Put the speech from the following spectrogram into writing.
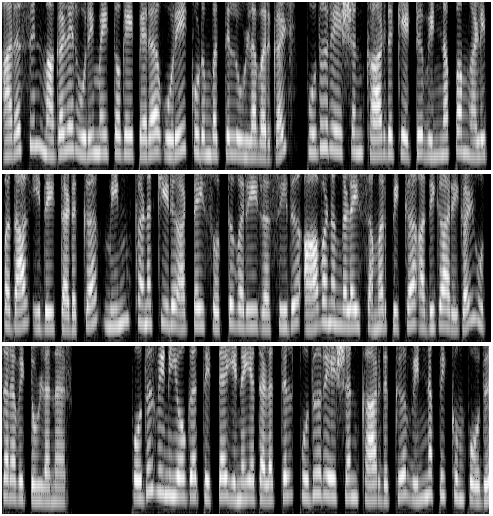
அரசின் மகளிர் உரிமைத்தொகை பெற ஒரே குடும்பத்தில் உள்ளவர்கள் புது ரேஷன் கார்டு கேட்டு விண்ணப்பம் அளிப்பதால் இதை தடுக்க மின் கணக்கீடு அட்டை சொத்துவரி ரசீது ஆவணங்களை சமர்ப்பிக்க அதிகாரிகள் உத்தரவிட்டுள்ளனர். பொது விநியோக திட்ட இணையதளத்தில் புது ரேஷன் கார்டுக்கு விண்ணப்பிக்கும் போது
